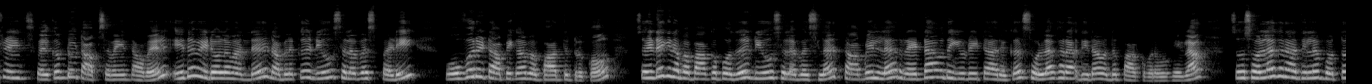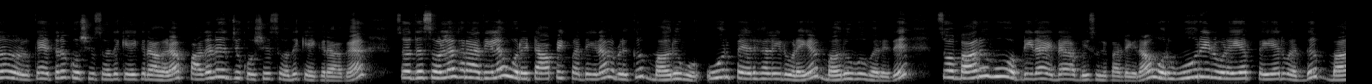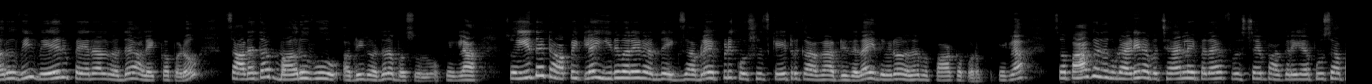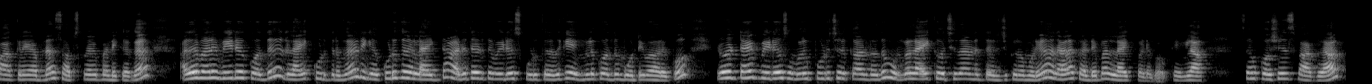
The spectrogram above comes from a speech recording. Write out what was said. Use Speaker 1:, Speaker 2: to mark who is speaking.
Speaker 1: Friends welcome to top seven Tamil இந்த வீடியோவில் வந்து நம்மளுக்கு நியூ சிலபஸ் படி ஒவ்வொரு டாப்பிக்காக நம்ம பார்த்துட்ருக்கோம் ஸோ இன்றைக்கி நம்ம பார்க்க போது நியூ சிலபஸில் தமிழில் ரெண்டாவது யூனிட்டாக இருக்க சொல்லகராதி தான் வந்து பார்க்க போகிறோம் ஓகேங்களா ஸோ சொல்லகராதியில் மொத்தம் நம்மளுக்கு எத்தனை கொஷின்ஸ் வந்து கேட்குறாங்கன்னா பதினஞ்சு கொஷின்ஸ் வந்து கேட்குறாங்க ஸோ இந்த சொல்லகராதியில் ஒரு டாபிக் பார்த்தீங்கன்னா நம்மளுக்கு மருவு ஊர் பெயர்களினுடைய மருவு வருது. ஸோ மருவு அப்படின்னா என்ன அப்படின்னு சொல்லி பார்த்தீங்கன்னா ஒரு ஊரினுடைய பெயர் வந்து மருவி வேறு பெயரால் வந்து அழைக்கப்படும். ஸோ அதை தான் மருவு அப்படின்னு வந்து நம்ம சொல்லுவோம் ஓகேங்களா ஸோ இந்த டாப்பிக்கில் இதுவரை நடந்த எக்ஸாமில் எப்படி கொஸ்டின்ஸ் கேட்டிருக்காங்க அப்படின்றத இந்த வீடியோ வந்து நம்ம பார்க்க போகிறோம் ஓகேங்களா ஸோ பார்க்கறதுக்கு முன்னாடி நம்ம சேனலை இப்போ தான் ஃபஸ்ட் டைம் பார்க்குறீங்க புதுசாக பார்க்குறீங்க அப்படின்னா சப்ஸ்கிரைப் பண்ணிக்கோங்க. அதே மாதிரி வீடியோக்கு வந்து லைக் கொடுத்துருங்க. நீங்கள் கொடுக்குற லைக் தான் அடுத்தடுத்த வீடியோஸ் கொடுக்குறதுக்கு எங்களுக்கு வந்து மோட்டிவாக இருக்கும். இன்னொரு டைப் வீடியோஸ் உங்களுக்கு பிடிச்சிருக்கான்றது உங்கள் லைக் வச்சு தான் தெரிஞ்சுக்கிற முடியும். அதனால் கண்டிப்பாக லைக் பண்ணுங்கள் ஓகேங்களா ஸோ கொஷின்ஸ் பார்க்கலாம்.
